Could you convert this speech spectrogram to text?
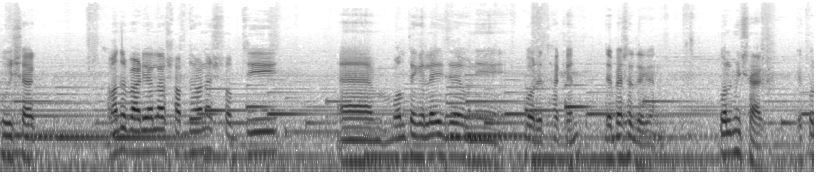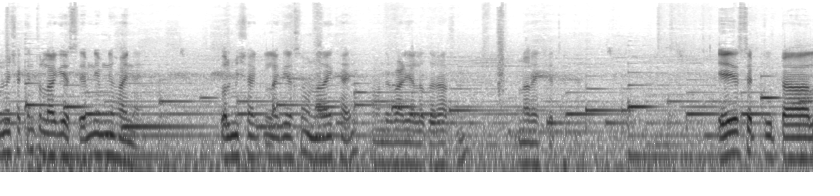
পুঁই শাক। আমাদের বাড়িওয়ালা সব ধরনের সবজি বলতে গেলেই যে উনি করে থাকেন। যে পাশে দেখেন, কলমি শাক। এই কলমি শাক কিন্তু লাগিয়েছে, এমনি এমনি হয় না কলমি শাক লাগিয়েছে, ওনারাই খায়। আমাদের বাড়িওয়ালা যারা আছেন। আপনারা খেয়ে থাকেন। এই হচ্ছে টোটাল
